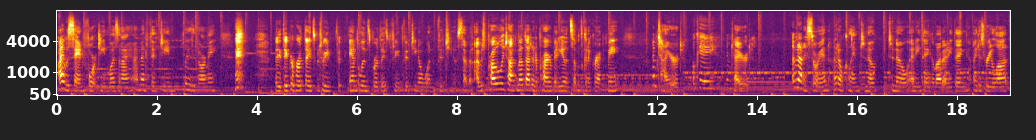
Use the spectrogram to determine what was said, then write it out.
I was saying 14, wasn't I? I meant 15. Please ignore me. They think her birthday's between, Anne Boleyn's birthday's between 1501 and 1507. I was probably talking about that in a prior video and someone's gonna correct me. I'm tired, okay? I'm tired. Not a historian. I don't claim to know to know anything about anything. I just read a lot.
